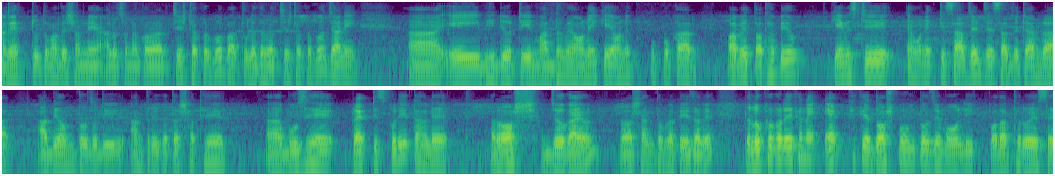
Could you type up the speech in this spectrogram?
আমি একটু তোমাদের সামনে আলোচনা করার চেষ্টা করব বা তুলে ধরার চেষ্টা করব। জানি এই ভিডিওটির মাধ্যমে অনেকে অনেক উপকার পাবে। তথাপিও কেমিস্ট্রি এমন একটি সাবজেক্ট, যে সাবজেক্টে আমরা আদি অন্ত যদি আন্তরিকতার সাথে বুঝে প্র্যাকটিস করি, তাহলে রস যোগায়ন রসায়ন তোমরা পেয়ে যাবে। তো লক্ষ্য করে এখানে এক থেকে দশ পর্যন্ত যে মৌলিক পদার্থ রয়েছে,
